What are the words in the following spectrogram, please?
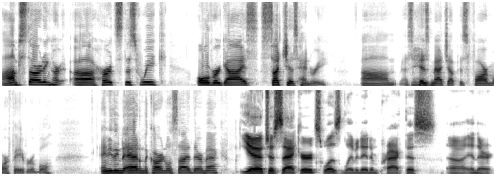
I'm starting uh, Ertz this week over guys such as Henry, um, as his matchup is far more favorable. Anything to add on the Cardinal side there, Mac? Yeah, just Zach Ertz was limited in practice uh, in their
